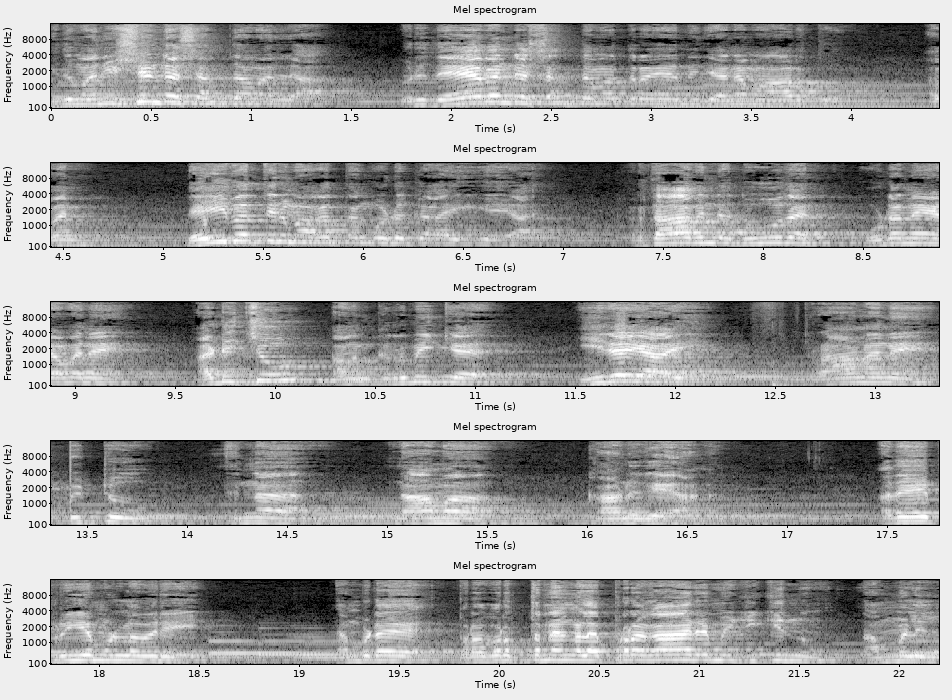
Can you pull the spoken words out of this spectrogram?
ഇത് മനുഷ്യന്റെ ശബ്ദമല്ല ഒരു ദേവന്റെ ശബ്ദമത്രേ എന്ന് ജനം ആർത്തു. അവൻ ദൈവത്തിന് മഹത്വം കൊടുക്കായികയാൽ കർത്താവിന്റെ ദൂതൻ ഉടനെ അവനെ അടിച്ചു. അവൻ കൃമിക്ക് ഇരയായി പ്രാണനെ വിട്ടു എന്ന് നാമ കാണുകയാണ്. അതേ പ്രിയമുള്ളവരെ നമ്മുടെ പ്രവർത്തനങ്ങൾ എപ്രകാരം ഇരിക്കുന്നു. നമ്മളിൽ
